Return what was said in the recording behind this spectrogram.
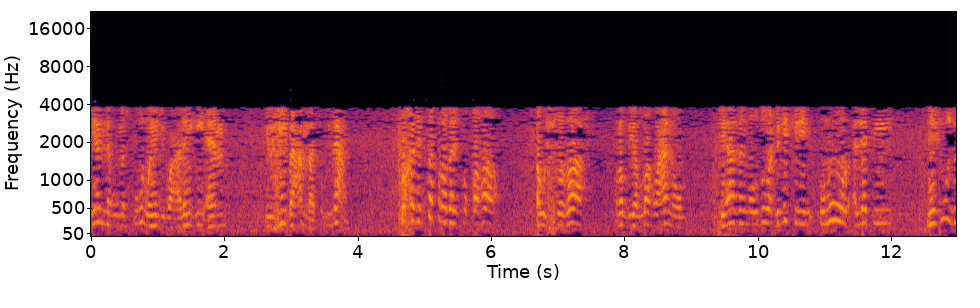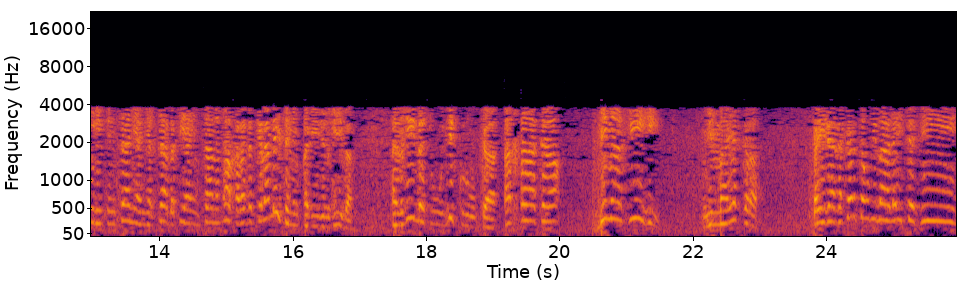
لأنه مسؤول ويجب عليه أن يجيب عما سئل عنه. وقد استطرد الفقهاء أو الشراح رضي الله عنهم في هذا الموضوع بذكر الأمور التي يجوز للإنسان أن يغتاب فيها إنسانا آخر. هذا الكلام ليس من قبيل الغيبة. الغيبة ذكرك أخاك بما فيه مما يكره. فإذا ذكرته بما ليس فيه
